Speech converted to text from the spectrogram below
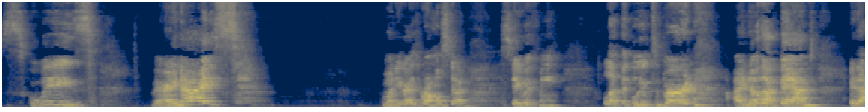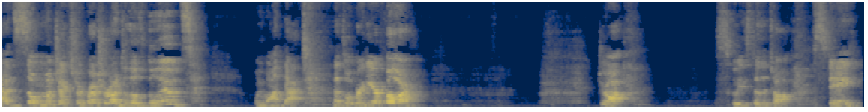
squeeze. Very nice. Come on, you guys, we're almost done. Stay with me. Let the glutes burn. I know that band, it adds so much extra pressure onto those glutes. We want that. That's what we're here for. Drop, squeeze to the top. Stay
